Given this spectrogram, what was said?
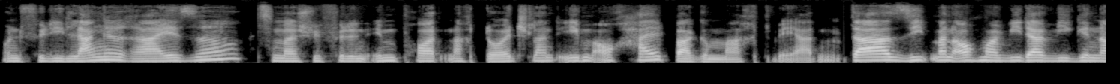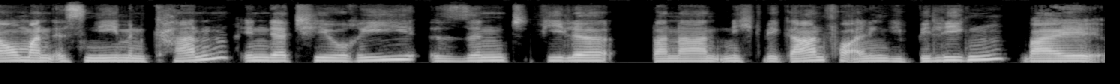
und für die lange Reise, zum Beispiel für den Import nach Deutschland, eben auch haltbar gemacht werden. Da sieht man auch mal wieder, wie genau man es nehmen kann. In der Theorie sind viele Bananen nicht vegan, vor allen Dingen die billigen. Bei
